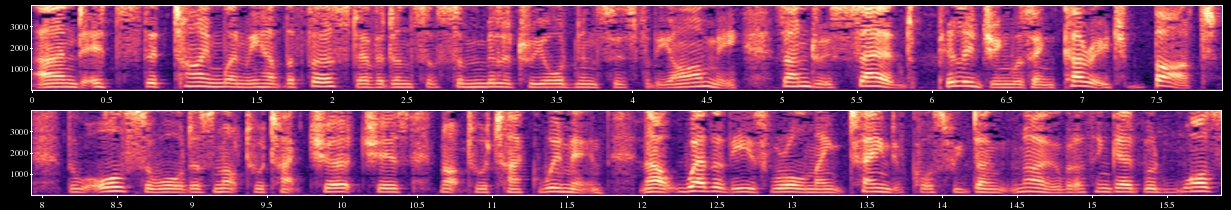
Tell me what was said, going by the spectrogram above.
and it's the time when we have the first evidence of some military ordinances for the army. As Andrew said, pillaging was encouraged, but there were also orders not to attack churches, not to attack women. Now, whether these were all maintained, of course, we don't know, but I think Edward was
